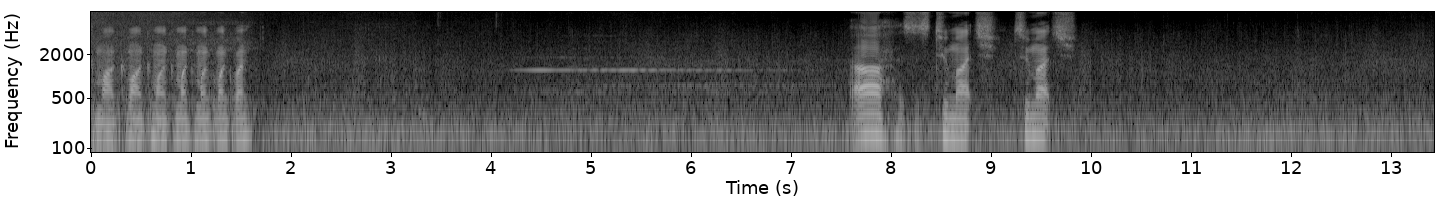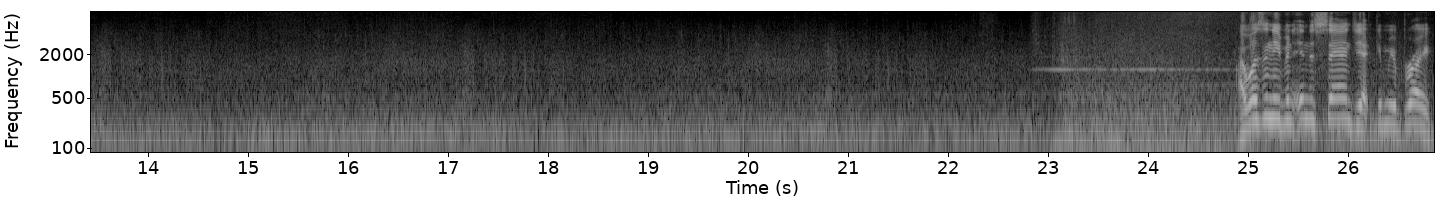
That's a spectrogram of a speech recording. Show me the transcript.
Come on, come on, come on, come on, come on, come on, come on. Ah, this is too much. Too much. I wasn't even in the sand yet. Give me a break.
